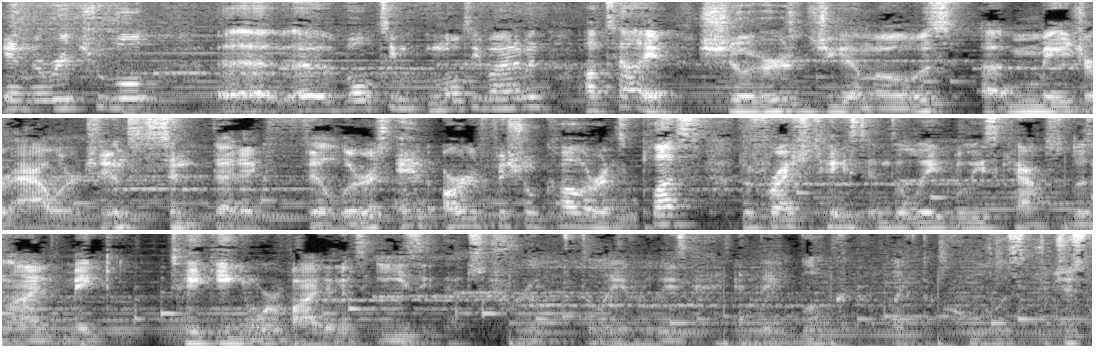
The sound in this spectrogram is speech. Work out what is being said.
in the Ritual uh, uh, multi- multivitamin? I'll tell you: sugars, GMOs, uh, major allergens, synthetic fillers, and artificial colorants. Plus, the fresh taste and delayed release capsule design make taking your vitamins easy. That's true. Delayed release, and they look like the coolest. Just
